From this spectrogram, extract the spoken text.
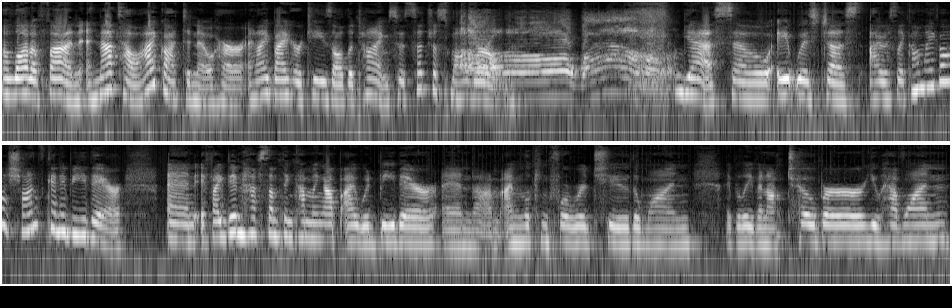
a lot of fun. And that's how I got to know her. And I buy her teas all the time, so it's such a small world. Oh wow! Yeah, so it was just, I was like, oh my gosh, Sean's going to be there. And if I didn't have something coming up, I would be there. And um, I'm looking forward to the one, I believe in October, you have one.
